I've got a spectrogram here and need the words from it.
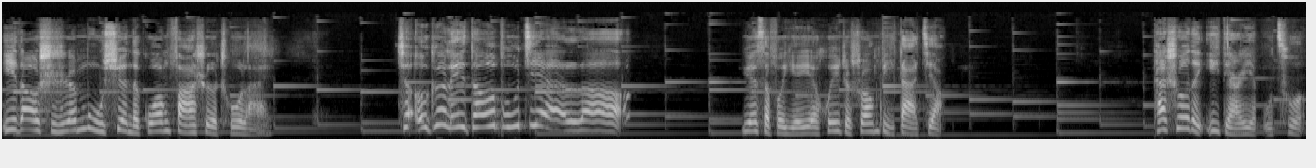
一道使人目眩的光发射出来。巧克力糖不见了！约瑟夫爷爷挥着双臂大叫。他说的一点儿也不错，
